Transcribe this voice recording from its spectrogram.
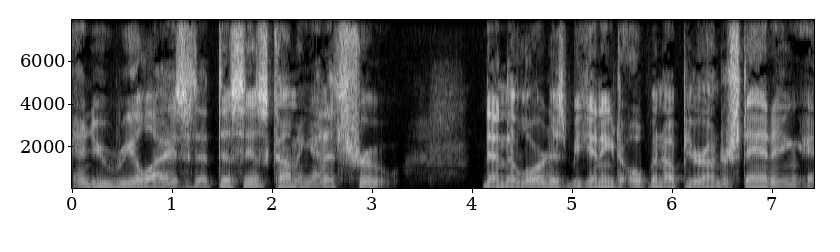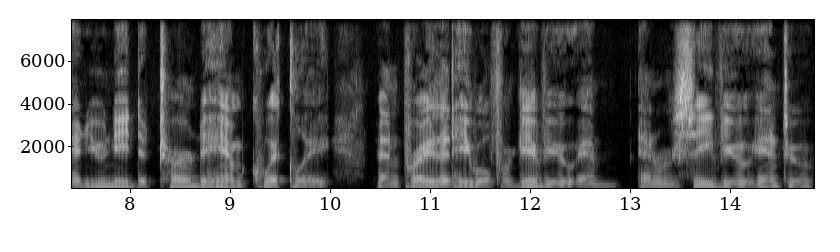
and you realize that this is coming and it's true, then the Lord is beginning to open up your understanding and you need to turn to him quickly and pray that he will forgive you and and receive you into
